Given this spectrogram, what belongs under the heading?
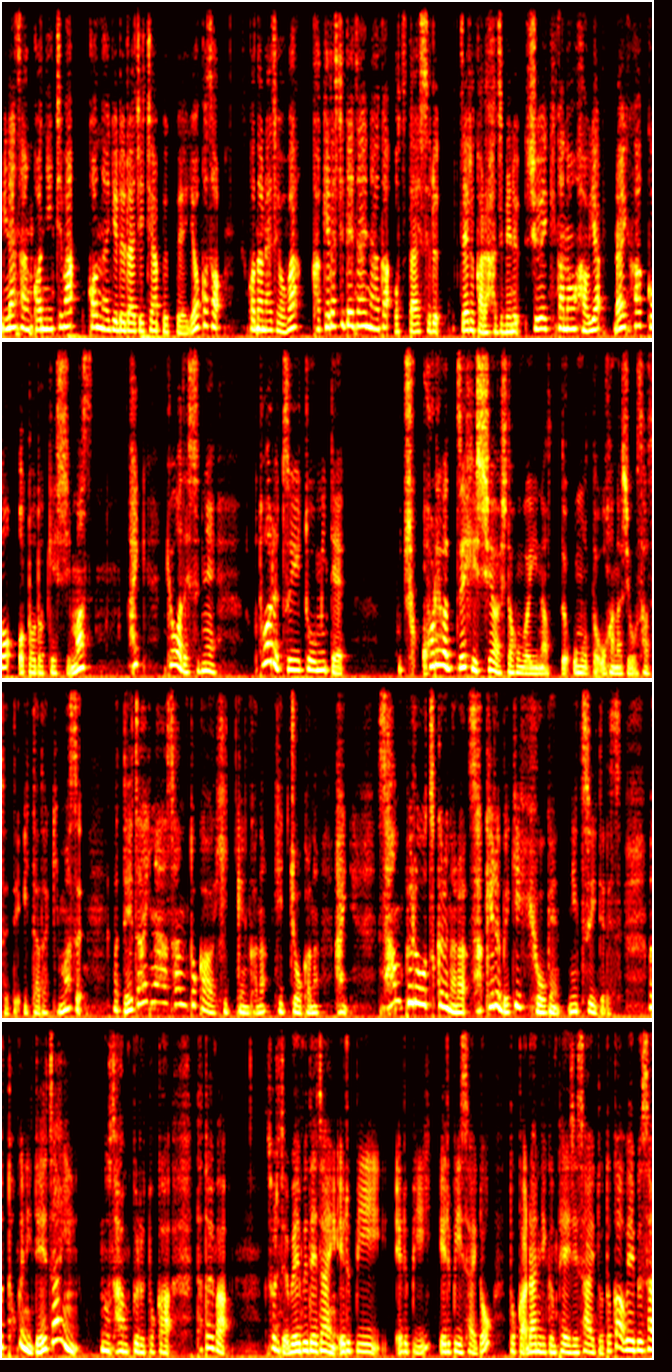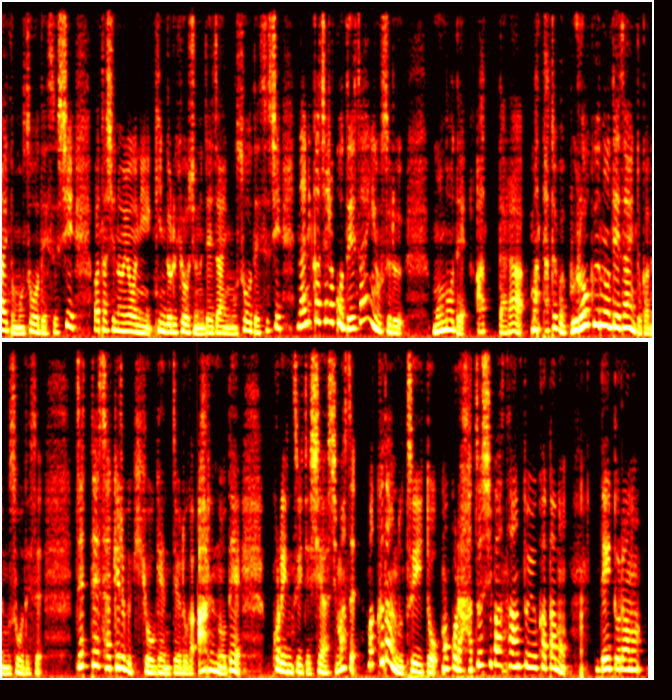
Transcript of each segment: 皆さんこんにちは。今のゆるラジチャップへようこそ。このラジオは駆け出しデザイナーがお伝えする。ゼロから始める収益化ノウハウやライフハックをお届けします。はい。今日はですねとあるツイートを見てこれはぜひシェアした方がいいなって思ったお話をさせていただきます。デザイナーさんとか必見かな？必聴かな？はい。サンプルを作るなら避けるべき表現についてです、まあ特にデザインのサンプルとか例えばそうですね、ウェブデザイン、LP、LP、LP サイトとか、ランディングページサイトとか、ウェブサイトもそうですし、私のように Kindle 表紙のデザインもそうですし、何かしらこうデザインをするものであったら、まあ、例えばブログのデザインとかでもそうです。絶対避けるべき表現っていうのがあるので、これについてシェアします。まあ、九段のツイート、まあ、これ、初芝さんという方のデイトラの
